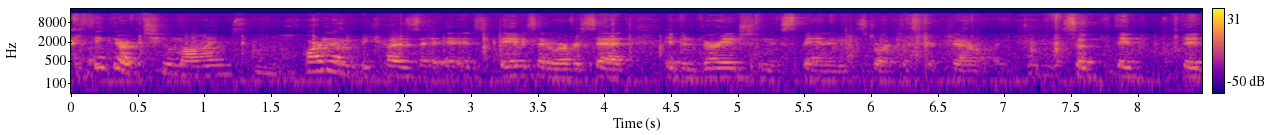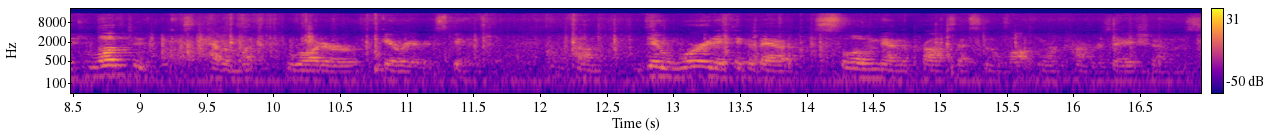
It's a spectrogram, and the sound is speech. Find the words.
I think there are two minds. Part of them, because it's, David said, whoever said, they've been very interested in expanding the historic district generally. So they'd, they'd love to have a much broader area of expansion. Um, They're worried, I think, about slowing down the process and a lot more conversations,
